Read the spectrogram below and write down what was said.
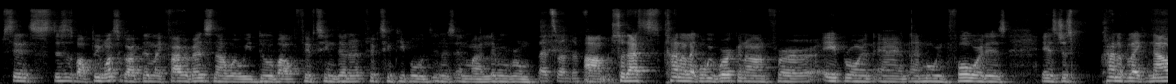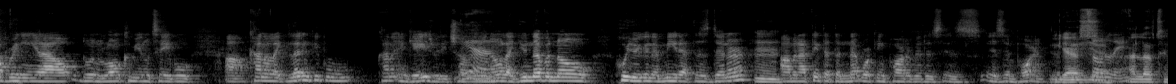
since this is about three months ago. I've done like five events now where we do about fifteen dinner, fifteen people dinners in my living room. That's wonderful. Um, so that's kind of like what we're working on for April and, and, and moving forward is is just kind of like now bringing it out, doing a long communal table, um, kind of like letting people kind of engage with each other. Yeah. You know, like you never know who you're gonna meet at this dinner, Mm. um, and I think that the networking part of it is is is important. Yes, Totally. I love to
